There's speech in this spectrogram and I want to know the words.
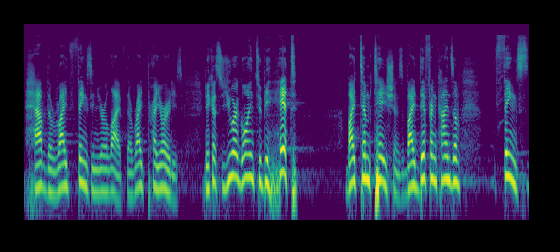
have the right things in your life, the right priorities, because you are going to be hit by temptations, by different kinds of things,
